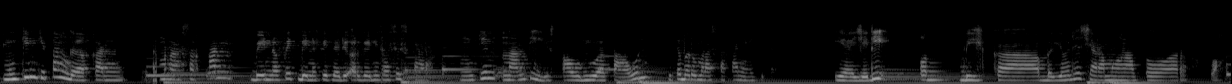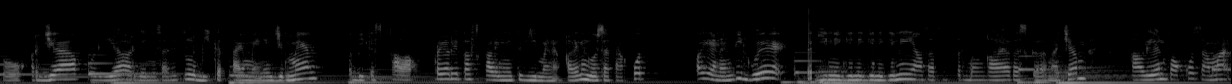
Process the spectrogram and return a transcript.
mungkin kita nggak akan merasakan benefit-benefit dari organisasi sekarang. Mungkin nanti setahun dua tahun kita baru merasakan yang kita. Ya jadi lebih ke bagaimana sih cara mengatur waktu kerja, kuliah, organisasi itu lebih ke time management, lebih ke skala prioritas kalian itu gimana. Kalian nggak usah takut. Oh ya nanti gue gini gini gini gini yang satu terbengkalai atau segala macam. Kalian fokus sama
